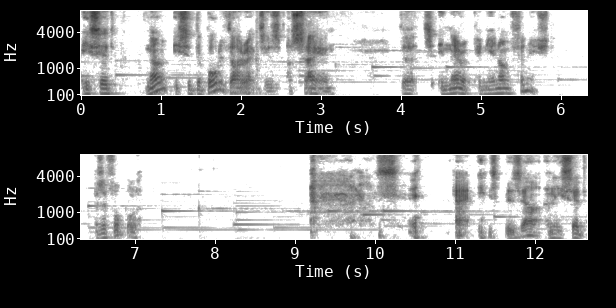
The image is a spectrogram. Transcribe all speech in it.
He said, "No." He said, "The board of directors are saying that, in their opinion, I'm finished as a footballer." said, "That is bizarre," and he said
